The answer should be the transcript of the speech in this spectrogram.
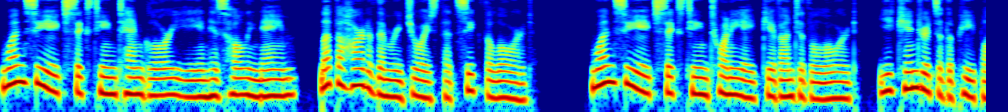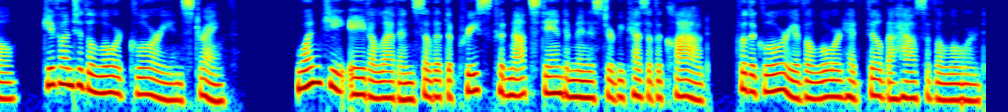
1 Ch 1610 Glory ye in his holy name, let the heart of them rejoice that seek the Lord. 1 Ch 1628 Give unto the Lord, ye kindreds of the people, give unto the Lord glory and strength. 1 Key 811 So that the priests could not stand to minister because of the cloud, for the glory of the Lord had filled the house of the Lord.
